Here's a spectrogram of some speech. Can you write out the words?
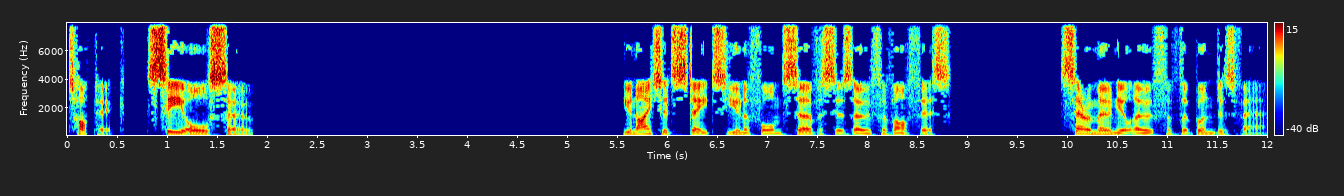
Topic See also. United States Uniform Services Oath of Office. Ceremonial Oath of the Bundeswehr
